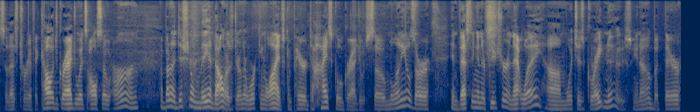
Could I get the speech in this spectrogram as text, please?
So that's terrific. College graduates also earn about an additional million dollars during their working lives compared to high school graduates. So millennials are investing in their future in that way, um, which is great news, you know. But they're,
